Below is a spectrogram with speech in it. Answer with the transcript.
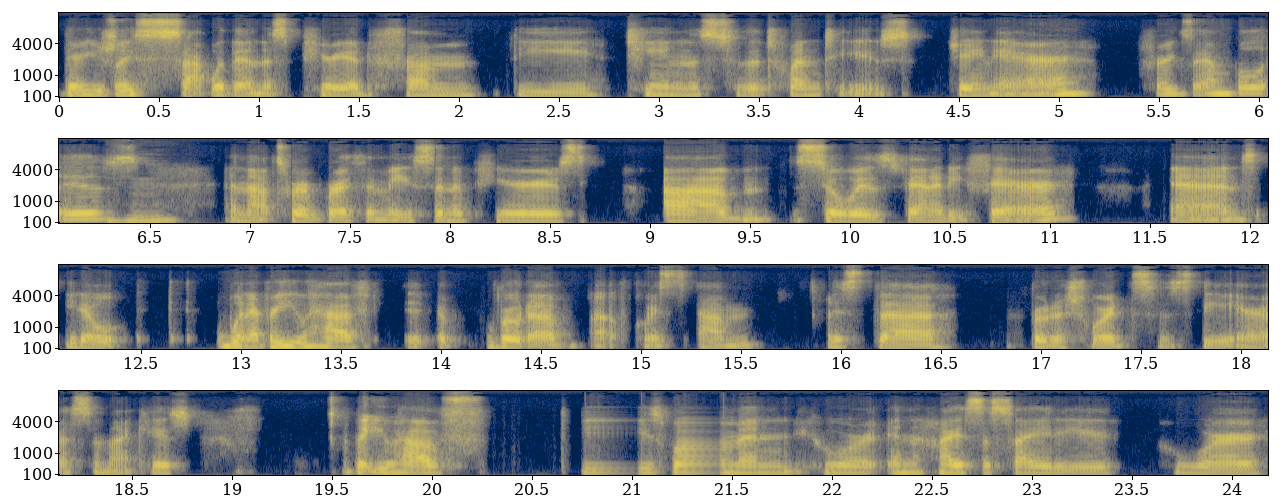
they're usually set within this period from the teens to the 20s. Jane Eyre, for example, is, mm-hmm. and that's where Bertha Mason appears. Um, so is Vanity Fair. And, you know, whenever you have uh, Rhoda, of course, um, is the Rhoda Swartz is the heiress in that case. But you have these women who are in high society who are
